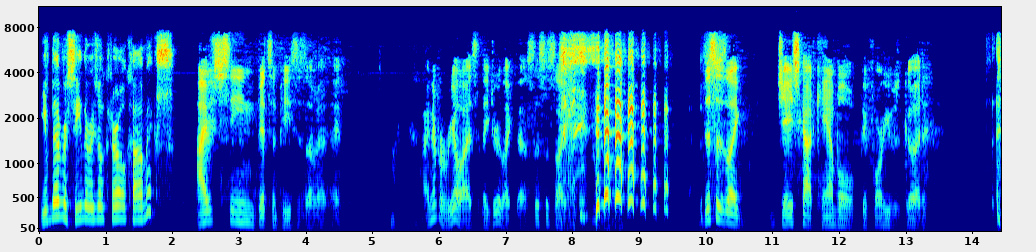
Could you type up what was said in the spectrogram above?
You've never seen the original Turtle comics? I've seen bits and pieces of it. I, I never realized that they drew like this. This is like this is like J. Scott Campbell before he was good.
